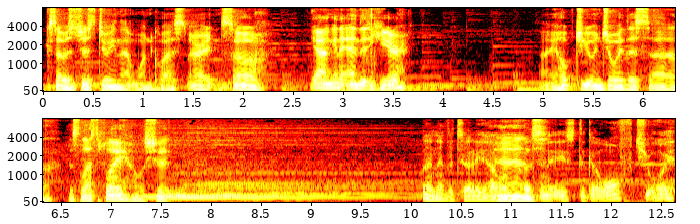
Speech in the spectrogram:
Because I was just doing that one quest. Alright, so yeah, I'm gonna end it here. I hope you enjoyed this uh this let's play. Oh shit. I never tell you how And- unpleasant it is to go off, Joy.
